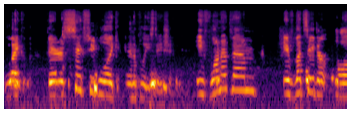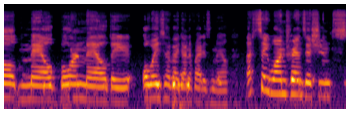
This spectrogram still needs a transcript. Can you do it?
like there's six people like in a police station. If one of them, if let's say they're all male, born male, they always have identified as male. Let's say one transitions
